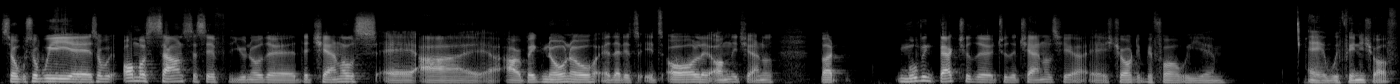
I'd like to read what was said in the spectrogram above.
So so we uh, so it almost sounds as if you know the the channels uh, are are a big no no uh, that it's it's all uh, omni channel, but moving back to the to the channels here uh, shortly before we um, uh, we finish off.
